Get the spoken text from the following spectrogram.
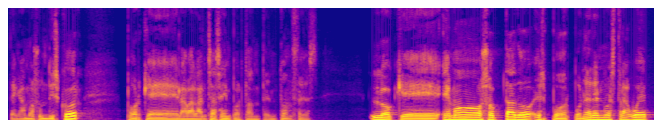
tengamos un Discord porque la avalancha sea importante. Entonces, lo que hemos optado es por poner en nuestra web,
